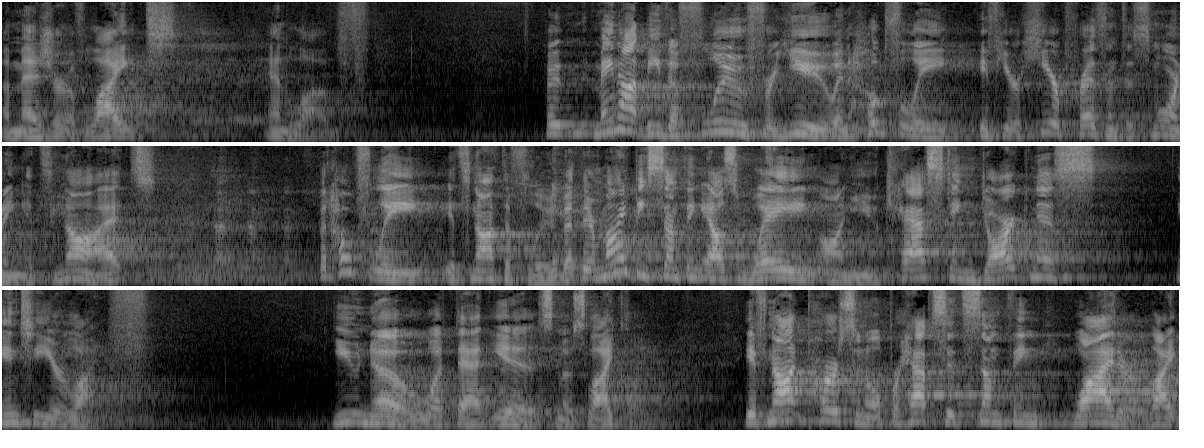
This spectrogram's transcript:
a measure of light and love. It may not be the flu for you, and hopefully, if you're here present this morning, it's not. But hopefully, it's not the flu. But there might be something else weighing on you, casting darkness into your life. You know what that is, most likely. If not personal, perhaps it's something wider, like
